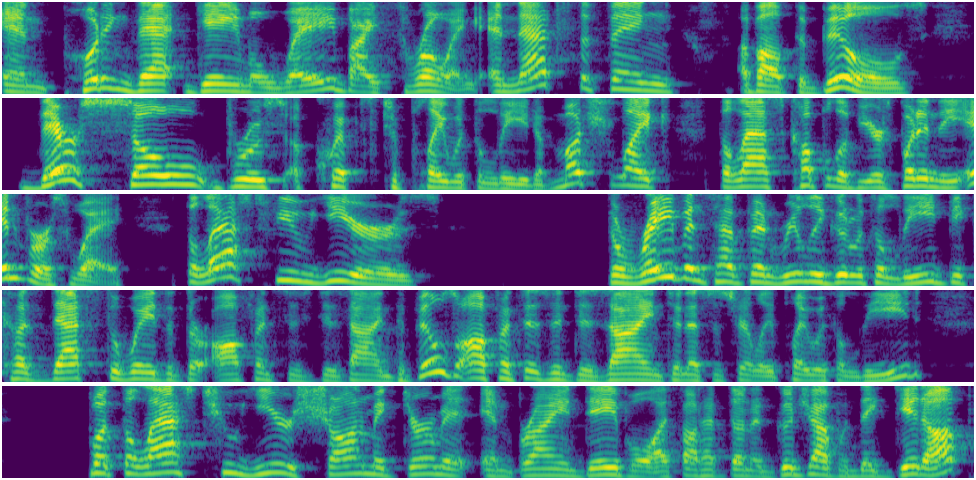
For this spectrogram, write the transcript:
and putting that game away by throwing. And that's the thing about the Bills they're so Bruce equipped to play with the lead, much like the last couple of years, but in the inverse way. The last few years, the Ravens have been really good with the lead because that's the way that their offense is designed. The Bills' offense isn't designed to necessarily play with a lead, but the last two years, Sean McDermott and Brian Daboll, I thought, have done a good job. When they get up,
